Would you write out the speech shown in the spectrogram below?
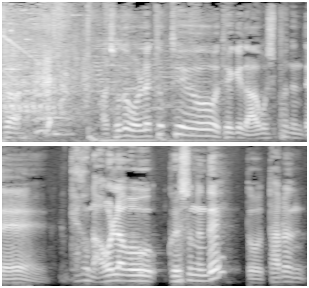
그래서 아, 저도 원래 톡투유 되게 나오고 싶었는데 계속 나오려고 그랬었는데 또 다른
